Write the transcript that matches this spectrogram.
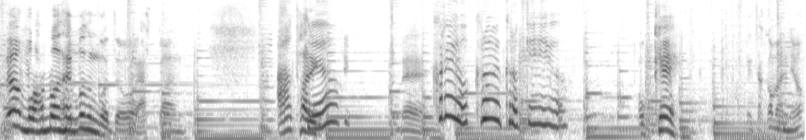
그냥 뭐 한번 해보는 거죠. 약간. 아. 그래요? 네. 그래요. 그러면 그렇게 해요. 오케이. 네, 잠깐만요.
